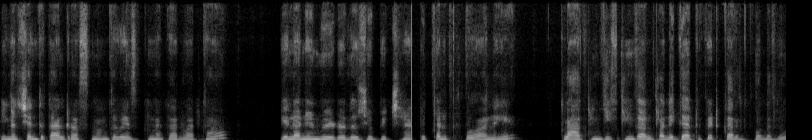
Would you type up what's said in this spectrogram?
ఇలా చింతకాయల రసం అంతా వేసుకున్న తర్వాత ఇలా నేను వీడియోలో చూపించినట్టు కలుపుకోవాలి. క్లాత్ని తీసుకుని కలపాలి. గట్టి పెట్టి కలపకూడదు.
